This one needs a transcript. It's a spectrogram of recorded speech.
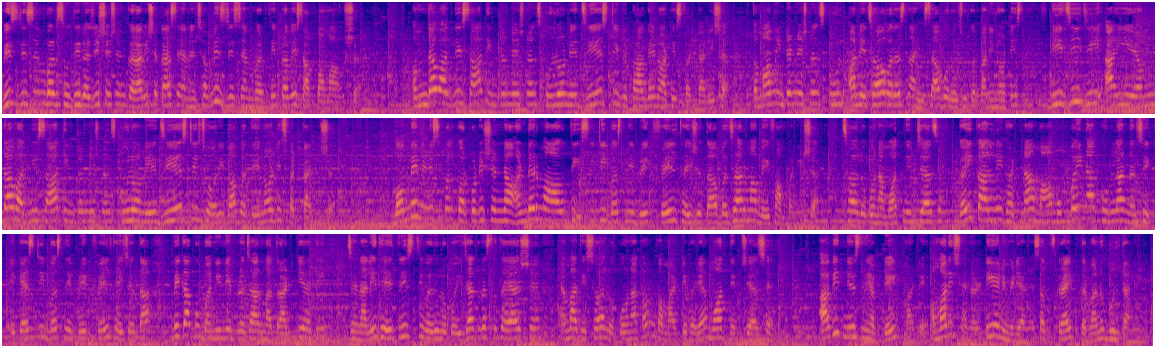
વીસ ડિસેમ્બર સુધી રજીસ્ટ્રેશન કરાવી શકાશે અને છવ્વીસ ડિસેમ્બરથી પ્રવેશ આપવામાં આવશે. અમદાવાદની સાત ઇન્ટરનેશનલ સ્કૂલોને જીએસટી વિભાગે નોટિસ ફટકારી છે. તમામ ઇન્ટરનેશનલ સ્કૂલ અને છ વર્ષના હિસાબો રજૂ કરવાની નોટિસ. ડીજીજીઆઈએ અમદાવાદની સાત ઇન્ટરનેશનલ સ્કૂલોને જીએસટી ચોરી બાબતે નોટિસ ફટકારી છે. બોમ્બે મ્યુનિસિપલ કોર્પોરેશનના અંડરમાં આવતી સિટી બસની બ્રેક ફેલ થઈ જતા બજારમાં બેફામ બની છે. છ લોકોના મોત નીપજ્યા છે. ગઈકાલની ઘટનામાં મુંબઈના કુર્લા નજીક એક એસટી બસની બ્રેક ફેલ થઈ જતા બેકાબુ બનીને પ્રચારમાં ત્રાટકી હતી, જેના લીધે ત્રીસથી વધુ લોકો ઈજાગ્રસ્ત થયા છે. એમાંથી છ લોકોના કમકમાટી ભર્યા મોત નીપજ્યા છે. આવી જ ન્યૂઝની અપડેટ માટે અમારી ચેનલ ટીએની મીડિયાને સબસ્ક્રાઇબ કરવાનું ભૂલતા નહીં.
